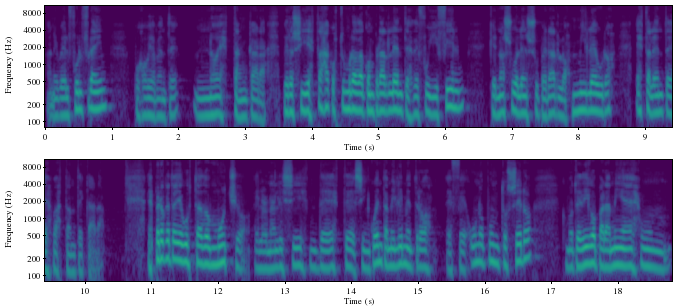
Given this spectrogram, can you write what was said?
a nivel full frame, pues obviamente no es tan cara. Pero si estás acostumbrado a comprar lentes de Fujifilm, que no suelen superar los 1000 euros, esta lente es bastante cara. Espero que te haya gustado mucho el análisis de este 50 mm f1.0 como te digo, para mí es un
